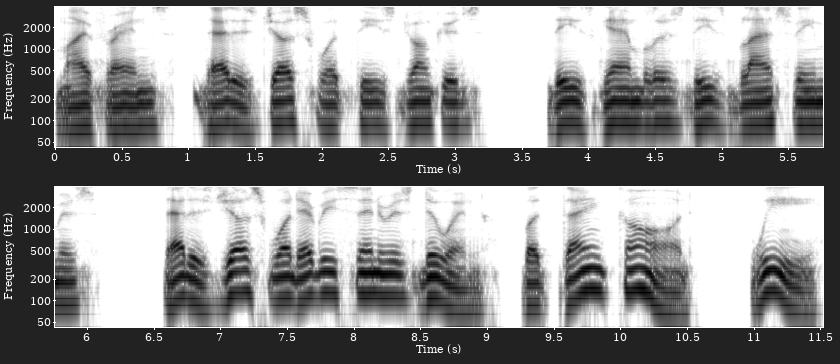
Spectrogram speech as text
My friends, that is just what these drunkards, these gamblers, these blasphemers, that is just what every sinner is doing. But thank God we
